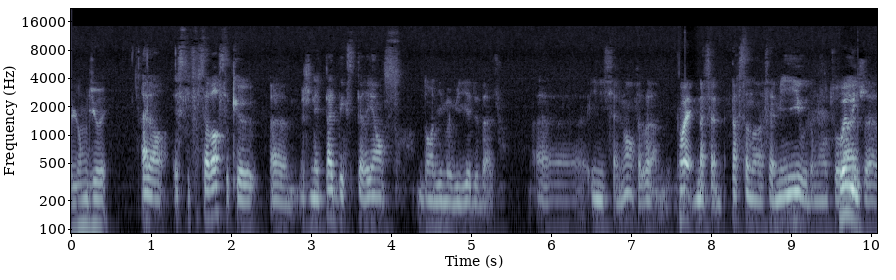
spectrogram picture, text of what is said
longue durée? Alors, ce qu'il faut savoir, c'est que euh, je n'ai pas d'expérience dans l'immobilier de base. Euh, initialement, enfin voilà, ma personne dans ma famille ou dans mon entourage, euh,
